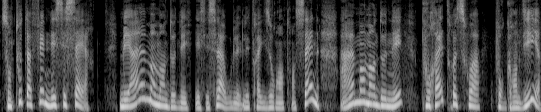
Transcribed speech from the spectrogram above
sont tout à fait nécessaires. Mais à un moment donné, et c'est ça où les trahisons rentrent en scène, à un moment donné, pour être soi, pour grandir,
